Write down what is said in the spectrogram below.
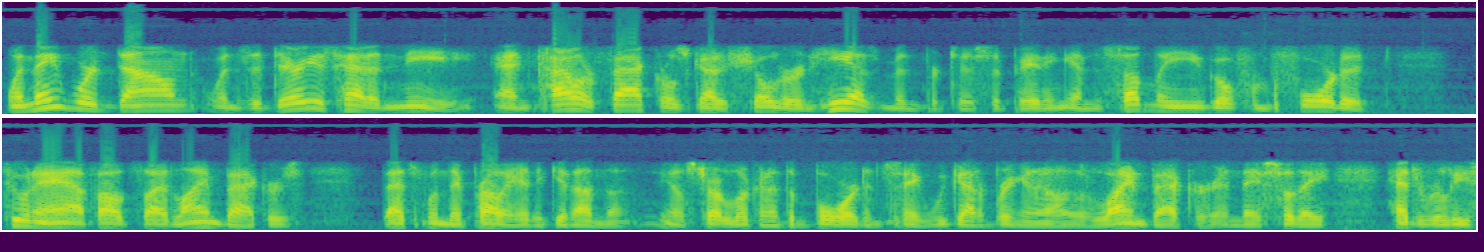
When they were down, when Za'Darius had a knee and Kyler Fackrell's got a shoulder and he hasn't been participating, and suddenly you go from four to two and a half outside linebackers that's when they probably had to get on the you know start looking at the board and saying we got to bring in another linebacker. And they so they had to release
